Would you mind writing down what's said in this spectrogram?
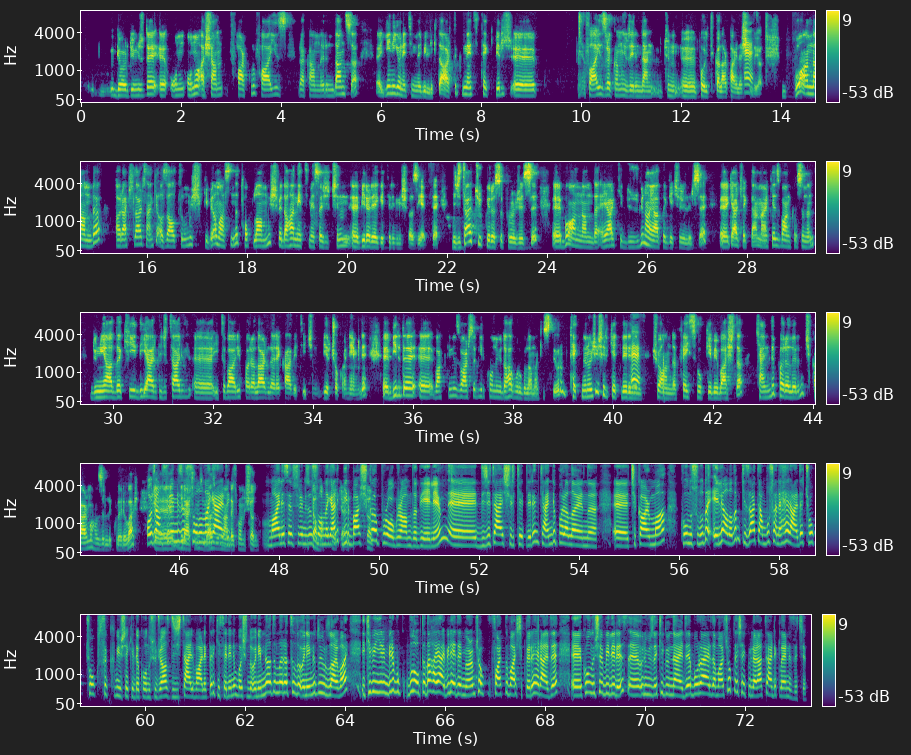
gördüğümüzde e, on- onu aşan farklı faiz rakamlarındansa e, yeni yönetimle birlikte artık net tek bir e, faiz rakamı üzerinden bütün e, politikalar paylaşılıyor. Bu anlamda araçlar sanki azaltılmış gibi ama aslında toplanmış ve daha net mesaj için e, bir araya getirilmiş vaziyette. Dijital Türk Lirası projesi e, bu anlamda eğer ki düzgün hayata geçirilirse e, gerçekten Merkez Bankası'nın dünyadaki diğer dijital e, itibari paralarla rekabeti için birçok önemli. E, bir de e, vaktiniz varsa bir konuyu daha vurgulamak istiyorum. Teknoloji şirketlerinin Evet. şu anda Facebook gibi başta kendi paralarını çıkarma hazırlıkları var. Hocam Ee, süremizin dilerseniz sonuna geldik. konuşalım. Maalesef süremizin Tamam, sonuna geldik. Bir başka Tamam. programda diyelim e, dijital şirketlerin kendi paralarını e, çıkarma konusunu da ele alalım ki zaten bu sene herhalde çok çok sık bir şekilde konuşacağız dijital varlıkları ki senenin başında önemli adımlar atıldı, önemli duyurular var. 2021'i bu, bu noktada hayal bile edemiyorum. Çok farklı başlıkları herhalde e, konuşabiliriz e, önümüzdeki günlerde. Bora Erdemar çok teşekkürler aktardıklarınız için.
